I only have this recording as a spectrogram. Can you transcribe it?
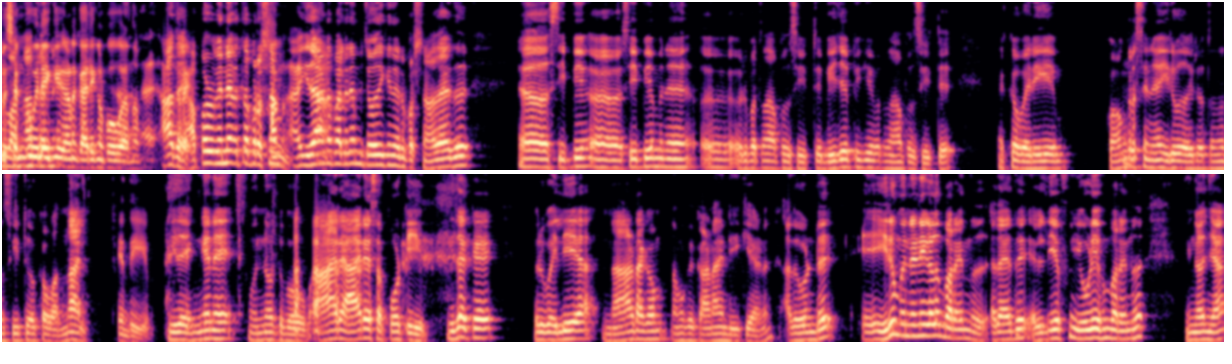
തൃശങ്കുവിലേക്കാണ് കാര്യങ്ങൾ പോകുക അതെ. അപ്പോൾ പിന്നെ അടുത്ത പ്രശ്നം ഇതാണ് പലരും ചോദിക്കുന്ന ഒരു പ്രശ്നം. അതായത് സി പി സി പി എമ്മിന് ഒരു പത്ത് നാൽപ്പത് സീറ്റ് ബി ജെ പിക്ക് പത്ത് നാൽപ്പത് സീറ്റ് ഒക്കെ വരികയും കോൺഗ്രസിന് ഇരുപത് ഇരുപത്തൊന്ന് സീറ്റും ഒക്കെ വന്നാൽ എന്ത് ചെയ്യും? ഇത് എങ്ങനെ മുന്നോട്ട് പോകും? ആരെ ആരെ സപ്പോർട്ട് ചെയ്യും? ഇതൊക്കെ ഒരു വലിയ നാടകം നമുക്ക് കാണാനിരിക്കുകയാണ്. അതുകൊണ്ട് ഇരു മുന്നണികളും പറയുന്നത് അതായത് എൽ ഡി എഫും യു ഡി എഫും പറയുന്നത് നിങ്ങൾ ഞാൻ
